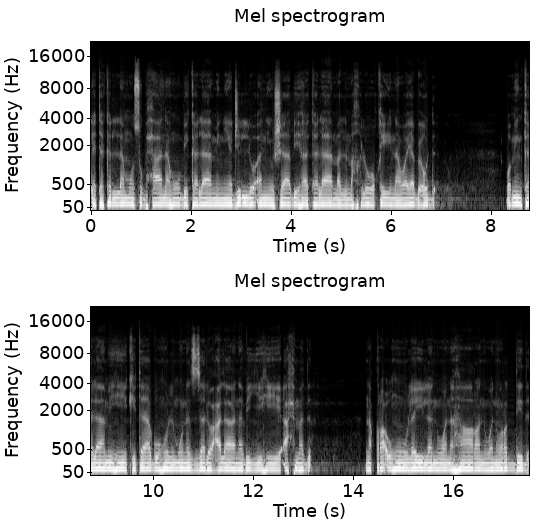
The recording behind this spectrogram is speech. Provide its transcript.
يتكلم سبحانه بكلام يجل أن يشابه كلام المخلوقين ويبعد. ومن كلامه كتابه المنزل على نبيه أحمد. نقرأه ليلا ونهارا ونردد.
